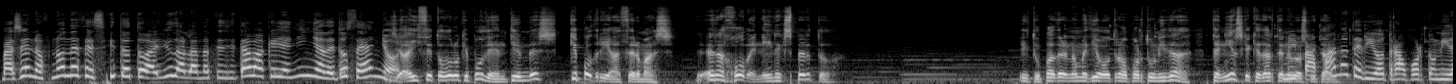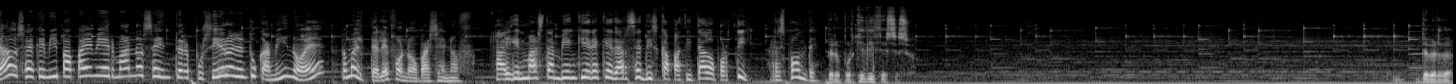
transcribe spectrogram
Bajenov, no necesito tu ayuda, la necesitaba aquella niña de 12 años. ya hice todo lo que pude, ¿entiendes? ¿Qué podría hacer más? Era joven e inexperto. Y tu padre no me dio otra oportunidad. Tenías que quedarte en mi el hospital. papá no te dio otra oportunidad, o sea que mi papá y mi hermano se interpusieron en tu camino, ¿eh? Toma el teléfono, Bajenov. Alguien más también quiere quedarse discapacitado por ti. Responde. ¿Pero por qué dices eso? De verdad,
